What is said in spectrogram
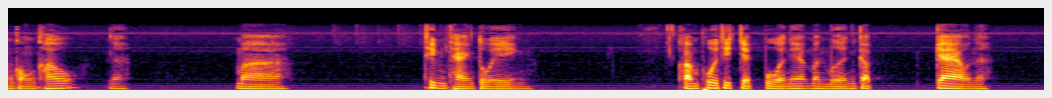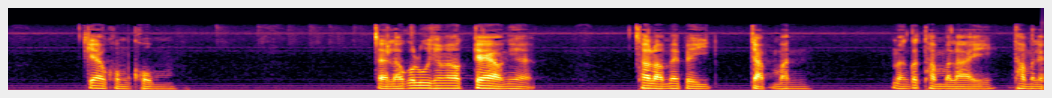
ำของเขานะมาทิ่มแทงตัวเองคำพูดที่เจ็บปวดเนี่ยมันเหมือนกับแก้วนะ แก้วคมๆ แต่เราก็รู้ใช่ไหมว่าแก้วเนี่ย ถ้าเราไม่ไปจับมัน มันก็ทำอะไรทำอะไร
